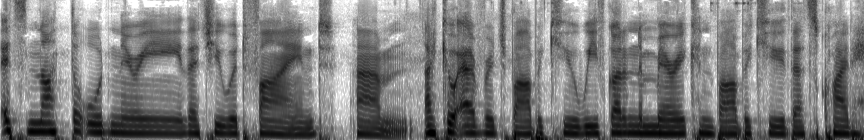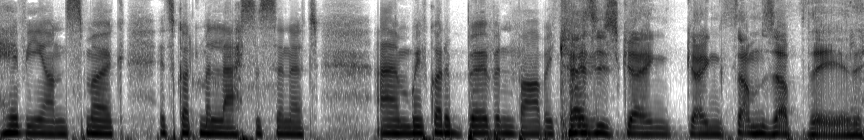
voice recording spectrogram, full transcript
it's not the ordinary that you would find um, like your average barbecue. We've got an American barbecue that's quite heavy on smoke. It's got molasses in it. Um, we've got a bourbon barbecue. Kaz is going going thumbs up there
